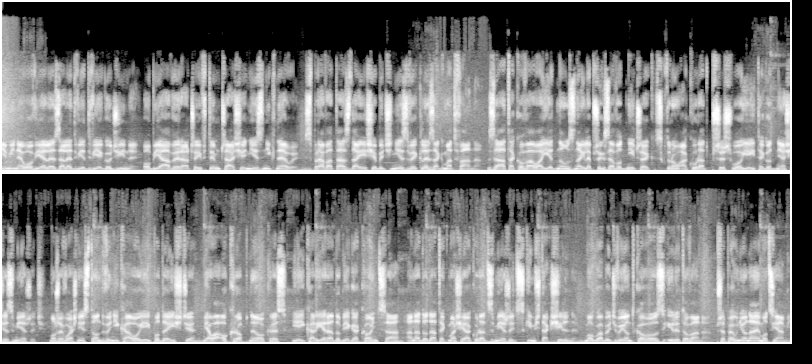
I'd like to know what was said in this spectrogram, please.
Nie minęło wiele, zaledwie dwie godziny. Objawy raczej w tym czasie nie zniknęły. Sprawa ta zdaje się być niezwykle zagmatwana. Zaatakowała jedną z najlepszych zawodniczek, z którą akurat przyszło jej tego dnia się zmierzyć. Może właśnie stąd wynikało jej podejście? Miała okropny okres, jej kariera dobiega końca, a na dodatek ma się akurat zmierzyć z kimś tak silnym. Mogła być wyjątkowo zirytowana, przepełniona emocjami.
